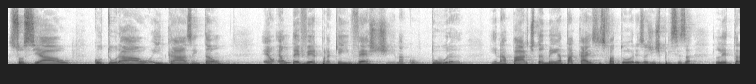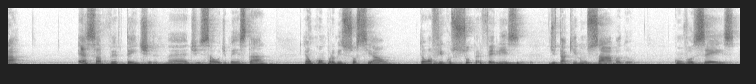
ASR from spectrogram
social, cultural, em casa? Então, é, é um dever para quem investe na cultura e na parte também atacar esses fatores. A gente precisa letrar. Essa vertente né, de saúde e bem-estar é um compromisso social. Então, eu fico super feliz de estar aqui num sábado com vocês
